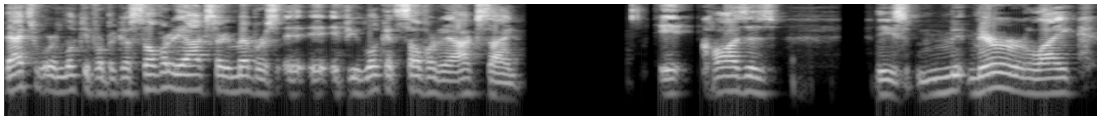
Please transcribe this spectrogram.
that's what we're looking for because sulfur dioxide. Remember, if you look at sulfur dioxide, it causes these mirror-like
